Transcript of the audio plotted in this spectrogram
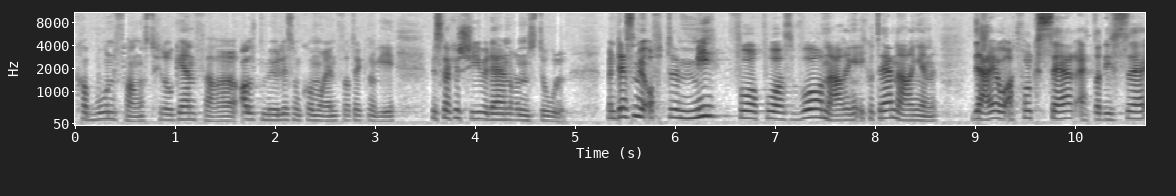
Karbonfangst, hydrogenfærere, alt mulig som kommer inn for teknologi. Vi skal ikke skyve det under en stol. Men det som vi ofte vi får på oss, vår næring, IKT-næringen, det er jo at folk ser etter disse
